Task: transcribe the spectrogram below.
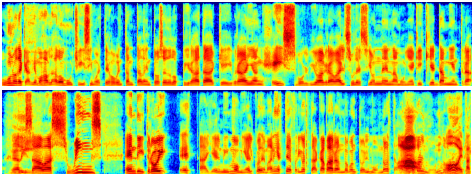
Uno de que habíamos hablado muchísimo, este joven tan talentoso de los piratas, que Brian Hayes volvió a grabar su lesión en la muñeca izquierda mientras realizaba swings en Detroit ayer mismo, miércoles, man, y este frío está acaparando con todo el mundo. Está matando a todo el mundo. No, el estás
